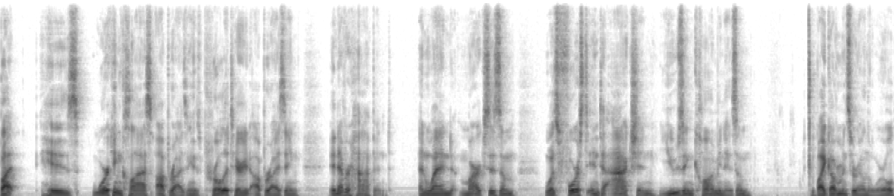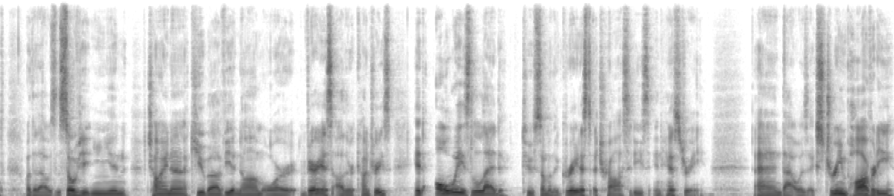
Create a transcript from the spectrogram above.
but his working class uprising, his proletariat uprising, it never happened. And when Marxism was forced into action using communism by governments around the world, whether that was the Soviet Union, China, Cuba, Vietnam, or various other countries, it always led to some of the greatest atrocities in history. And that was extreme poverty,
